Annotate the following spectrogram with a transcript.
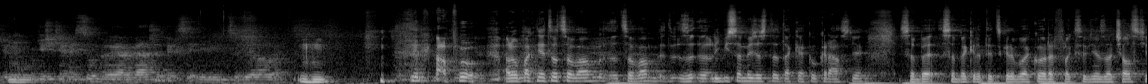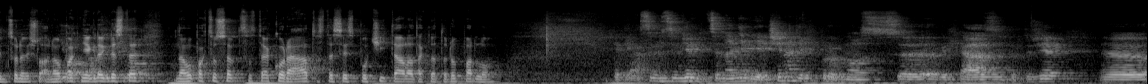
že hmm. pokud ještě nejsou miliardáři, tak si neví, co dělali. Mm-hmm. Chápu. Ano, pak něco, co vám, co vám, líbí se mi, že jste tak jako krásně sebe, sebekriticky nebo jako reflexivně začal s tím, co nevyšlo. A naopak jo, někde, kde jste, jo. naopak, co, se, co jste jako rád, to jste si spočítal a takhle to dopadlo. Tak já si myslím, že víceméně většina těch prognóz eh, vychází, protože eh,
